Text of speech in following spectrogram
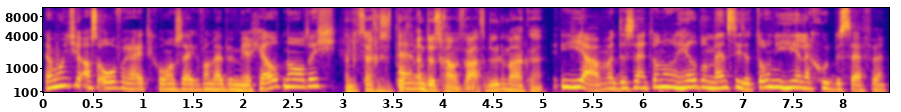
Dan moet je als overheid gewoon zeggen van... we hebben meer geld nodig. En dat zeggen ze toch, en, en dus gaan we het water duurder maken. Ja, maar er zijn toch nog een heleboel mensen die dat toch niet heel erg goed beseffen.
